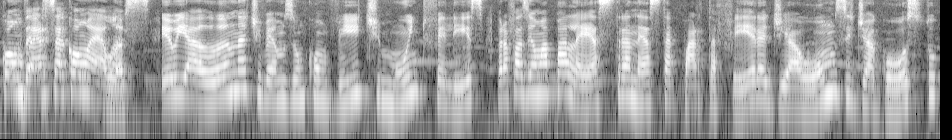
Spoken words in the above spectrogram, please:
Conversa, com, com elas. Eu e a Ana tivemos um convite muito feliz para fazer uma palestra nesta quarta-feira, dia 11 de agosto,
